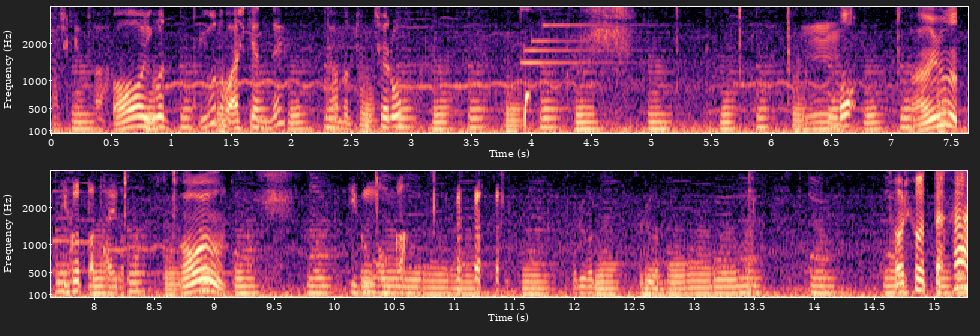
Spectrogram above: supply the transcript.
맛있겠다 어, 이거 이것도 맛있겠는데? 한번 통째로. 음 어, 아유, 익었다 다 익었다. 어유, 익은 건가? 들어갔다, 들어갔다. 덜 익었다.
